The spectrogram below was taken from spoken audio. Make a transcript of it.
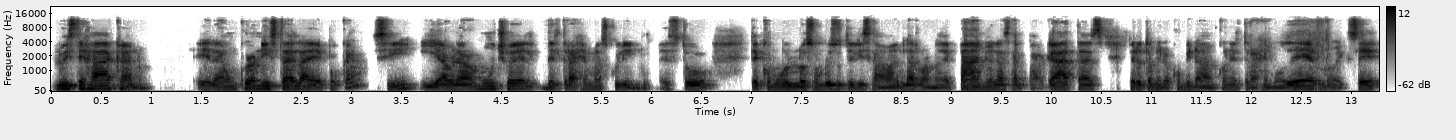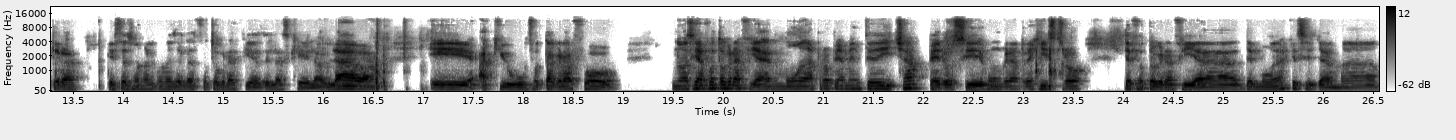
Luis Tejada Cano era un cronista de la época, ¿sí? Y hablaba mucho del, del, traje masculino, esto de cómo los hombres utilizaban la ruana de paño, las alpargatas, pero también lo combinaban con el traje moderno, etcétera. Estas son algunas de las fotografías de las que él hablaba. Eh, aquí hubo un fotógrafo no hacía fotografía de moda propiamente dicha, pero sí dejó un gran registro de fotografía de moda que se llama,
